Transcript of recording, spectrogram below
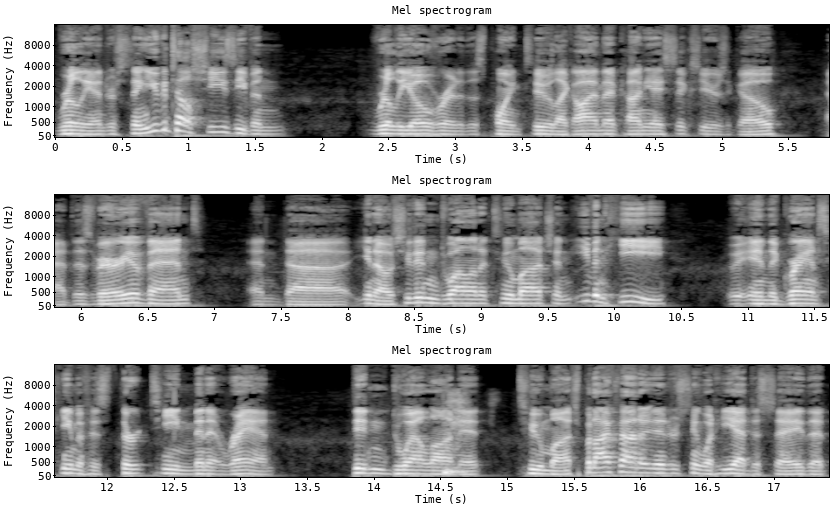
really interesting. You could tell she's even really over it at this point too. Like, oh, I met Kanye six years ago at this very event, and uh, you know, she didn't dwell on it too much. And even he, in the grand scheme of his 13 minute rant, didn't dwell on it too much. But I found it interesting what he had to say that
